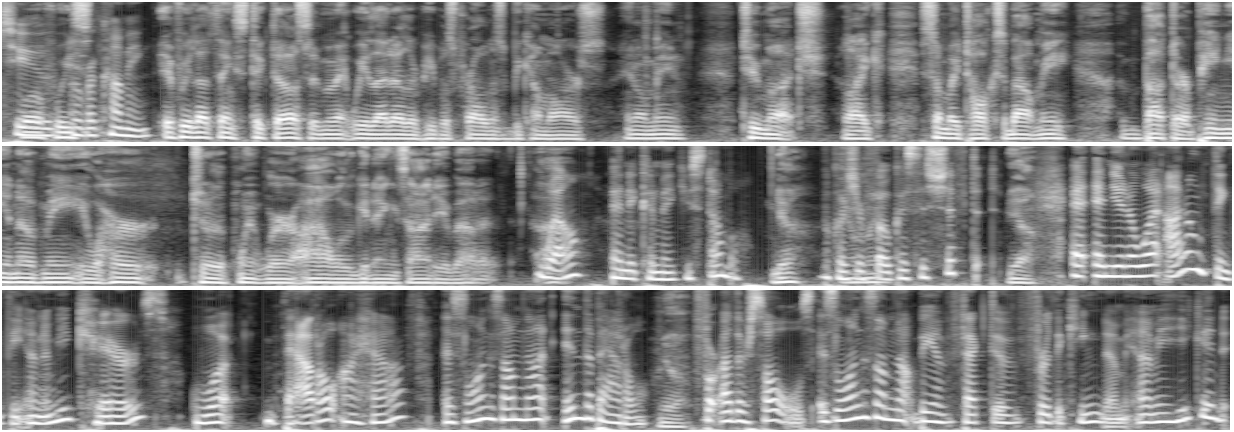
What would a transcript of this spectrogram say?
to Well, if we overcoming. If we let things stick to us, we let other people's problems become ours. You know what I mean? Too much. Like somebody talks about me, about their opinion of me, it will hurt to the point where I will get anxiety about it. well, and it can make you stumble Yeah. because your focus is shifted. Yeah. And, and you know what? I don't think the enemy cares what battle I have as long as I'm not in the battle Yeah. for other souls. As long as I'm not being effective for the kingdom. I mean, he could,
